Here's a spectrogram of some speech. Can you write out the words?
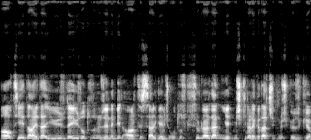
6-7 ayda %130'un üzerine bir artış sergilemiş. 30 küsürlerden 72'lere kadar çıkmış gözüküyor.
